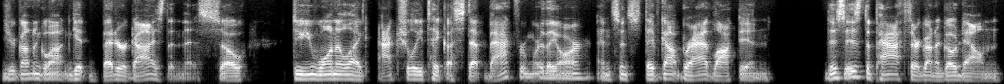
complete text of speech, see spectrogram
you're going to go out and get better guys than this. So, do you want to like actually take a step back from where they are? And since they've got Brad locked in, this is the path they're going to go down,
